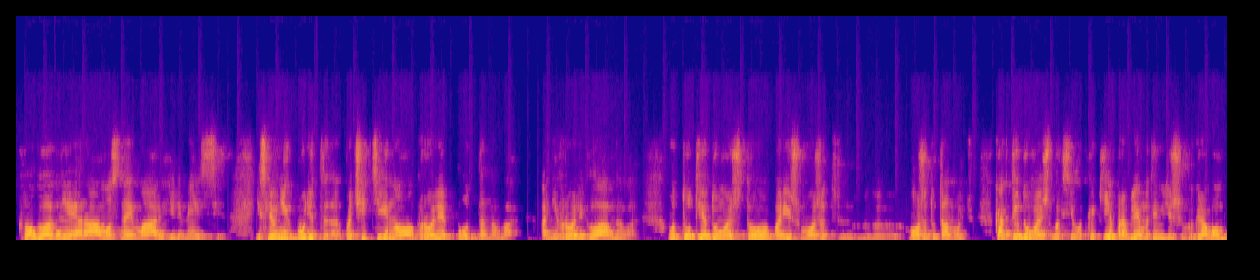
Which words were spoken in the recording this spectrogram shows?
кто главнее, Рамос, Неймар или Месси, если у них будет э, Почетино в роли подданного, а не в роли главного, вот тут я думаю, что Париж может, э, может утонуть. Как ты думаешь, Максим, вот какие проблемы ты видишь в игровом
